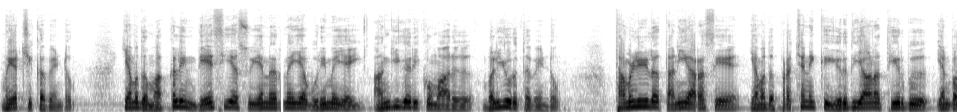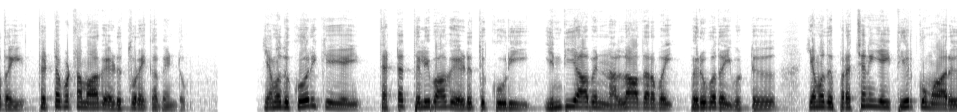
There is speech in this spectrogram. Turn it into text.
முயற்சிக்க வேண்டும். எமது மக்களின் தேசிய சுயநிர்ணய உரிமையை அங்கீகரிக்குமாறு வலியுறுத்த வேண்டும். தமிழீழ தனி அரசே எமது பிரச்சினைக்கு இறுதியான தீர்வு என்பதை திட்டவட்டமாக எடுத்துரைக்க வேண்டும். எமது கோரிக்கையை திட்ட தெளிவாக எடுத்து கூறி இந்தியாவின் நல்லாதரவை பெறுவதை விட்டு எமது பிரச்சனையை தீர்க்குமாறு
